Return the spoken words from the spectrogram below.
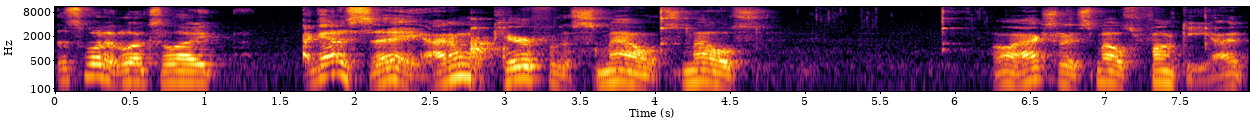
This is what it looks like. I gotta say, I don't care for the smell. It smells... Oh, actually it smells funky. I...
